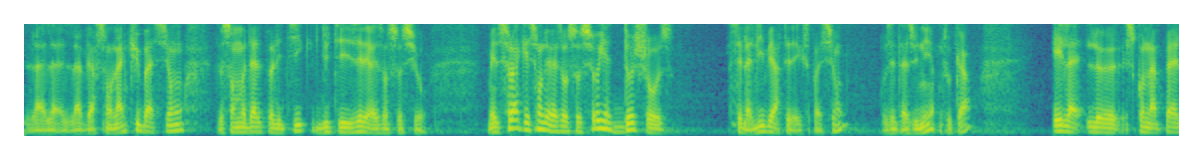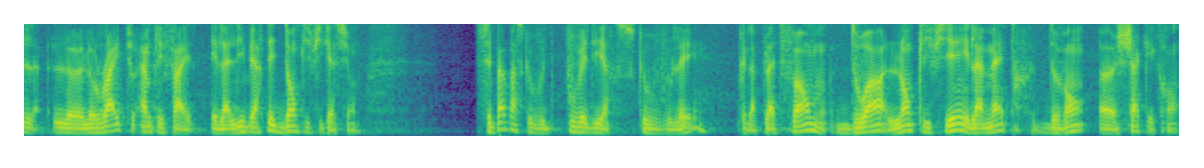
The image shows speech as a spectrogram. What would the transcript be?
la, version, l'incubation de son modèle politique d'utiliser les réseaux sociaux. Mais sur la question des réseaux sociaux, il y a deux choses. C'est la liberté d'expression, aux États-Unis en tout cas, et ce qu'on appelle le, le, right to amplify, et la liberté d'amplification. C'est pas parce que vous pouvez dire ce que vous voulez que la plateforme doit l'amplifier et la mettre devant euh, chaque écran.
